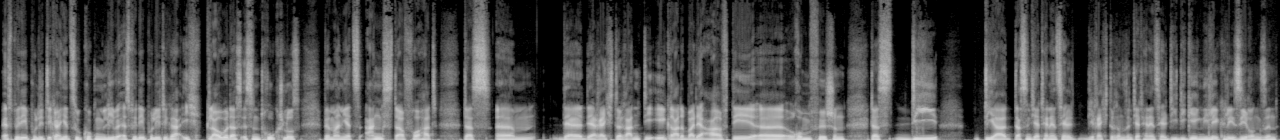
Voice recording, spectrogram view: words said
SPD-Politiker hier zugucken, liebe SPD-Politiker, ich glaube, das ist ein Trugschluss, wenn man jetzt Angst davor hat, dass ähm, der, der rechte Rand, die eh gerade bei der AfD äh, rumfischen, dass die die ja, das sind ja tendenziell, die Rechteren sind ja tendenziell die, die gegen die Legalisierung sind,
